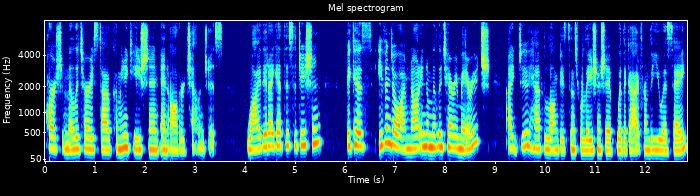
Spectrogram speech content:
harsh military style communication, and other challenges. Why did I get this edition? Because even though I'm not in a military marriage, I do have a long distance relationship with a guy from the USA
